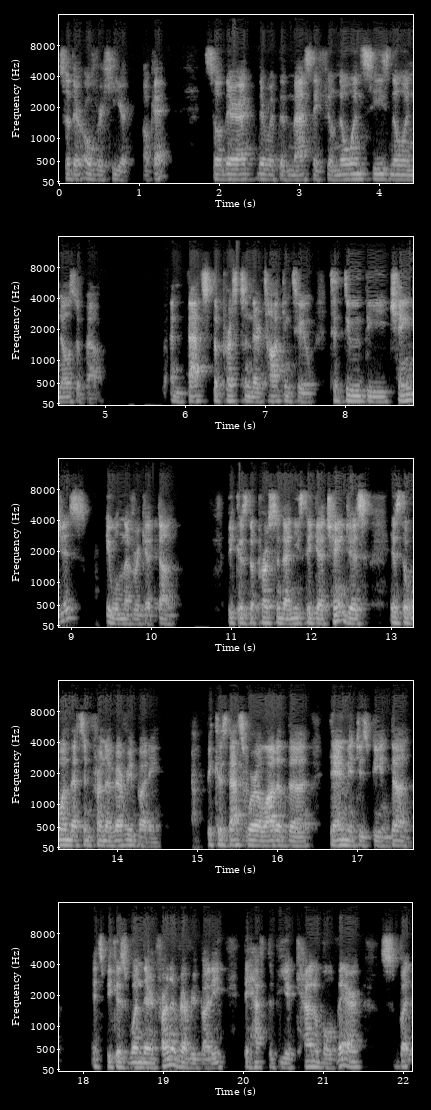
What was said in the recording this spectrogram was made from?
So they're over here, okay? So they're they're with the mask they feel no one sees, no one knows about. And that's the person they're talking to to do the changes. It will never get done. because the person that needs to get changes is the one that's in front of everybody because that's where a lot of the damage is being done. It's because when they're in front of everybody they have to be accountable there. But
